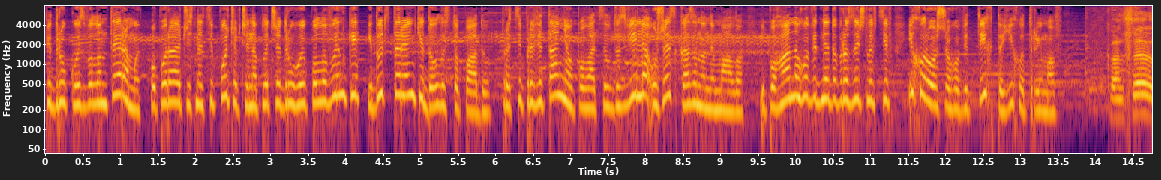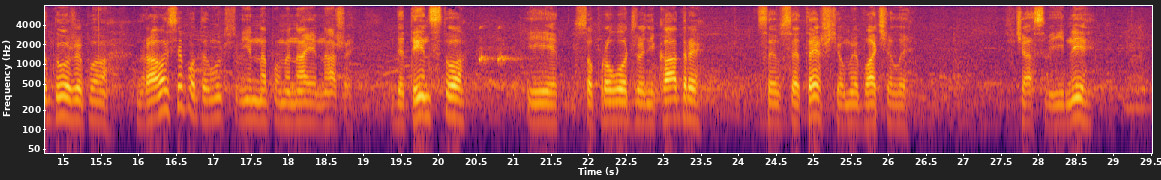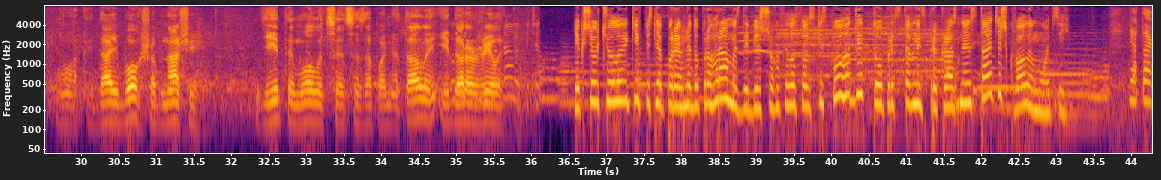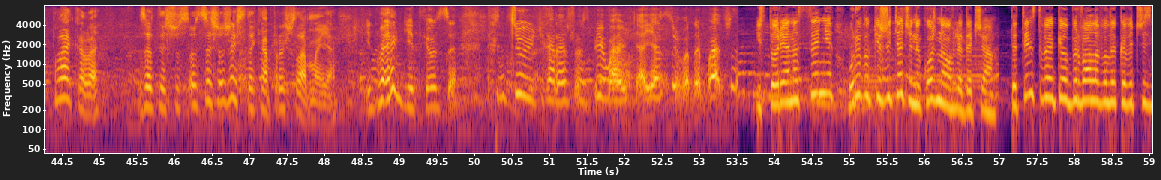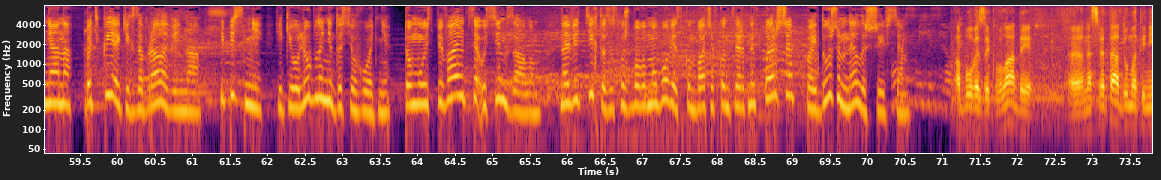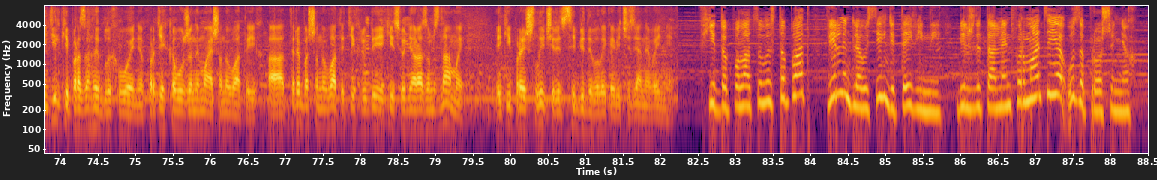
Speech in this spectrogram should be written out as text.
Під руку із волонтерами, опираючись на ціпочок чи на плече другої половинки, ідуть старенькі до листопаду. Про ці привітання у палаці дозвілля уже сказано немало. І поганого від недоброзичливців, і хорошого від тих, хто їх отримав. Концерт дуже понравився, тому що він напоминає наше дитинство і супроводжені кадри. Це все те, що ми бачили в час війни. От. Дай Бог, щоб наші діти, молодь все це запам'ятали і дорожили. Якщо у чоловіків після перегляду програми здебільшого філософські спогади, то у представниць прекрасної статі шквал емоцій. Я так плакала за те, що оце що життя така пройшла моя. І моя дітки оце танцюють хорошо, співають, а я цього не бачила. Історія на сцені уривок із життя чи не кожного глядача. Дитинство, яке обірвала велика вітчизняна, батьки, яких забрала війна, і пісні, які улюблені до сьогодні. Тому і співаються усім залом. Навіть ті, хто за службовим обов'язком бачив концерт не вперше, байдужим не лишився. обов'язок влади е, на свята думати не тільки про загиблих воїнів, про тих, кого вже немає, шанувати їх, а треба шанувати тих людей, які сьогодні разом з нами, які пройшли через всі біди Великої Вітчизняної війни. Вхід до палацу листопад вільний для усіх дітей війни. Більш детальна інформація у запрошеннях.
